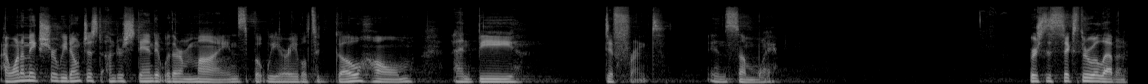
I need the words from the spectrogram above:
I want to make sure we don't just understand it with our minds, but we are able to go home and be different in some way verses 6 through 11.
